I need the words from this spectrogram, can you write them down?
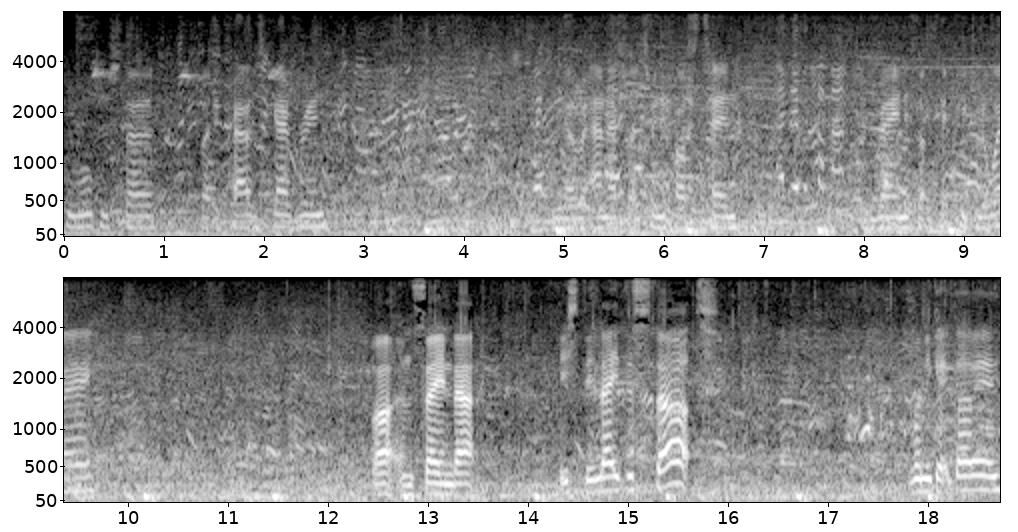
Up in Walthamstow, but the crowd is gathering. You know, we're at about 20 past 10. The rain has not kept people away. But in saying that, it's delayed the start. When you get going,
